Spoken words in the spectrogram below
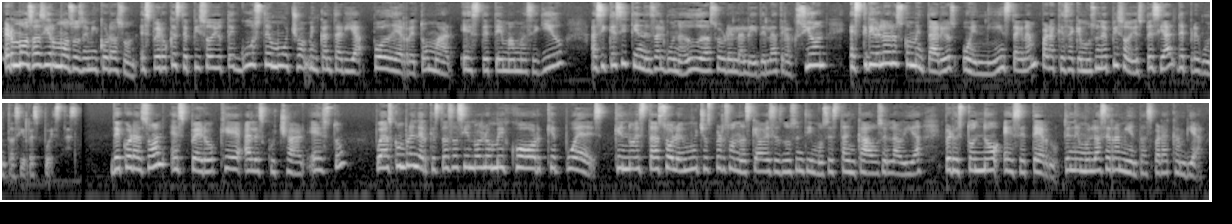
Hermosas y hermosos de mi corazón, espero que este episodio te guste mucho, me encantaría poder retomar este tema más seguido, así que si tienes alguna duda sobre la ley de la atracción, escríbela en los comentarios o en mi Instagram para que saquemos un episodio especial de preguntas y respuestas. De corazón espero que al escuchar esto puedas comprender que estás haciendo lo mejor que puedes, que no estás solo. Hay muchas personas que a veces nos sentimos estancados en la vida, pero esto no es eterno. Tenemos las herramientas para cambiar.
